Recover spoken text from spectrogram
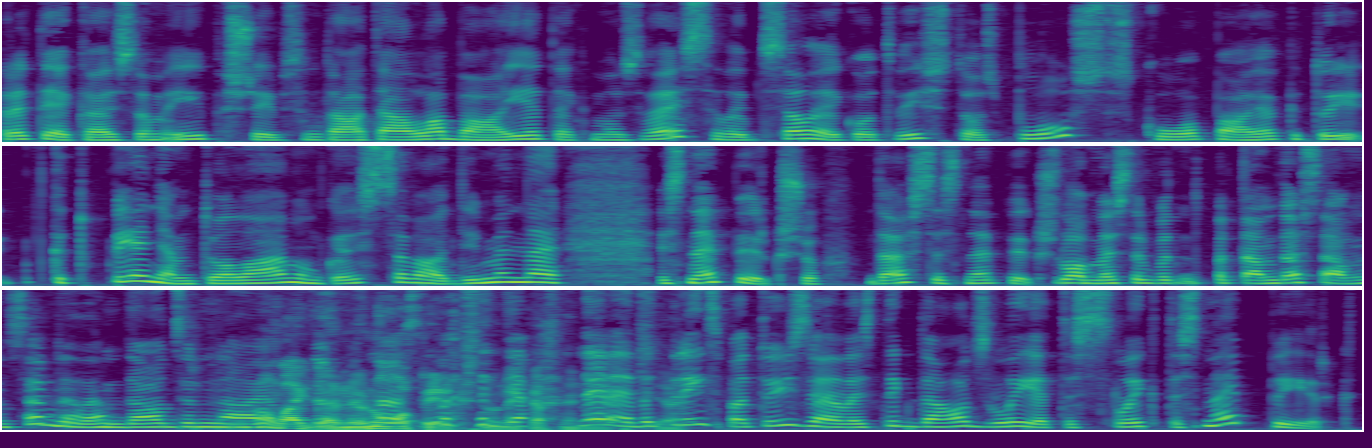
pretiekaisuma īpašības un tā, tā labā ietekme uz veselību, saliekot visus tos plusus kopā, ja, ka, tu, ka tu pieņem to lēmumu, ka es savā ģimenē es nepirkšu desas, nepirkšu. Labi, mēs varbūt par tām desām un sardelēm daudz runājam. Nu, nopirks, nu nekas nē, nē, bet jā. principā tu izvēlies tik daudz lietas sliktas nepirkt.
